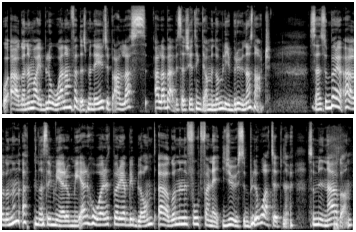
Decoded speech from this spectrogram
Och ögonen var ju blåa när han föddes men det är ju typ allas, alla bebisar så jag tänkte, ja men de blir ju bruna snart. Sen så börjar ögonen öppna sig mer och mer. Håret börjar bli blont. Ögonen är fortfarande ljusblå typ nu. Så mina ögon.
